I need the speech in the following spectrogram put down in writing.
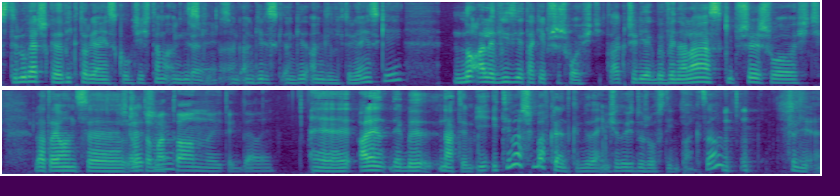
stylóweczkę wiktoriańską, gdzieś tam angielski, Wiktoriańską. ang- angielski, angiel, Anglii wiktoriańskiej, no ale wizję takiej przyszłości, tak, czyli jakby wynalazki, przyszłość, latające rzeczy, automatony i tak dalej. e, ale jakby na tym. I, I ty masz chyba wkrętkę, wydaje mi się, dość dużą w steampunk, co? Czy nie? E,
